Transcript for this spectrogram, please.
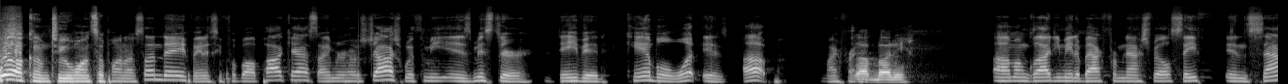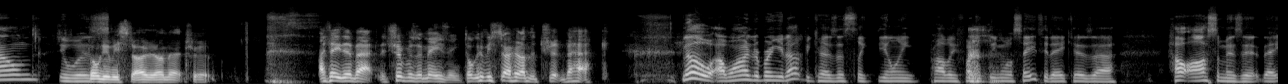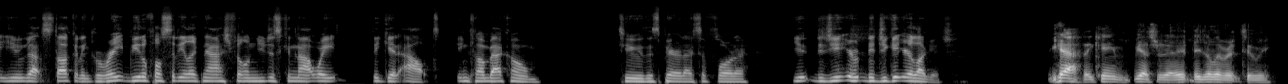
Welcome to Once Upon a Sunday Fantasy Football Podcast. I'm your host Josh. With me is Mr. David Campbell. What is up, my friend? What's up, buddy? Um, I'm glad you made it back from Nashville safe and sound. It was Don't get me started on that trip. I take that back. The trip was amazing. Don't get me started on the trip back. no. I wanted to bring it up because that's like the only probably funny thing we'll say today. Because uh, how awesome is it that you got stuck in a great, beautiful city like Nashville and you just cannot wait to get out and come back home to this paradise of Florida? You did you get your did you get your luggage? Yeah, they came yesterday. They, they delivered it to me.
